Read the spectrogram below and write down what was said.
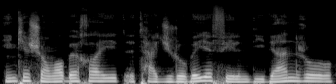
اینکه شما بخواهید تجربه فیلم دیدن رو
